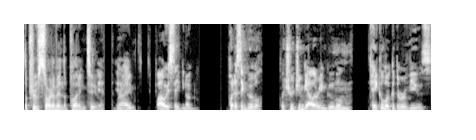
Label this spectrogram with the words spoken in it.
the proof's sort of in the pudding too, yeah, yeah. right? I always say, you know, put us in Google, put Truth Gym Gallery in Google, mm take a look at the reviews,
